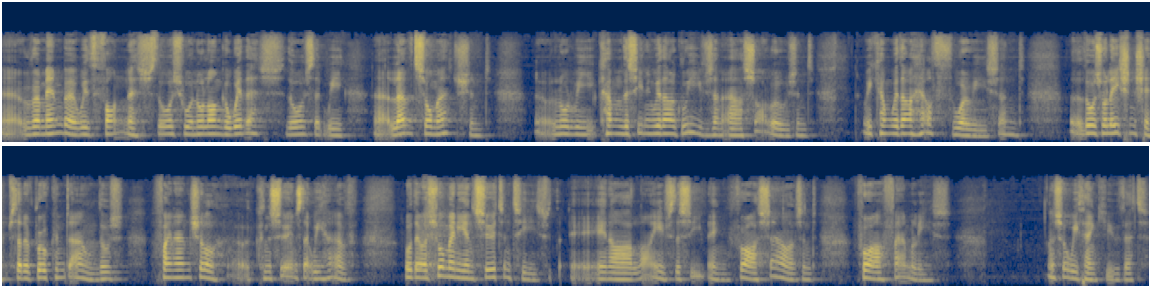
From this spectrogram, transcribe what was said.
uh, remember with fondness those who are no longer with us, those that we uh, loved so much. And uh, Lord, we come this evening with our griefs and our sorrows, and we come with our health worries and uh, those relationships that have broken down, those financial uh, concerns that we have. Lord, there are so many uncertainties in our lives this evening for ourselves and for our families. And so we thank you that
